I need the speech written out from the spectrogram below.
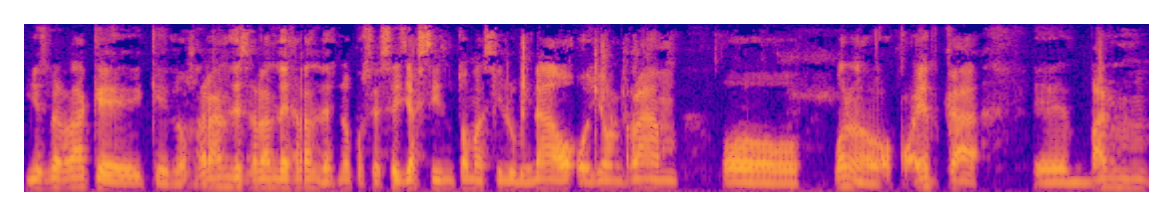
y es verdad que, que los grandes, grandes, grandes, ¿no? Pues ese Justin Thomas iluminado, o John Ram, o, bueno, o Koepka, eh, van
